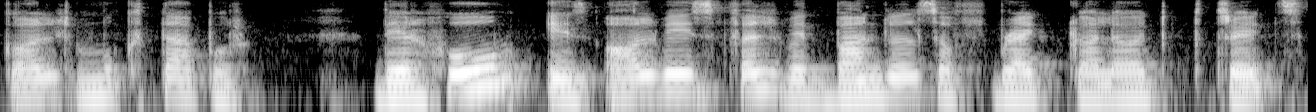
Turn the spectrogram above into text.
called Muktapur. Their home is always filled with bundles of bright colored threads.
